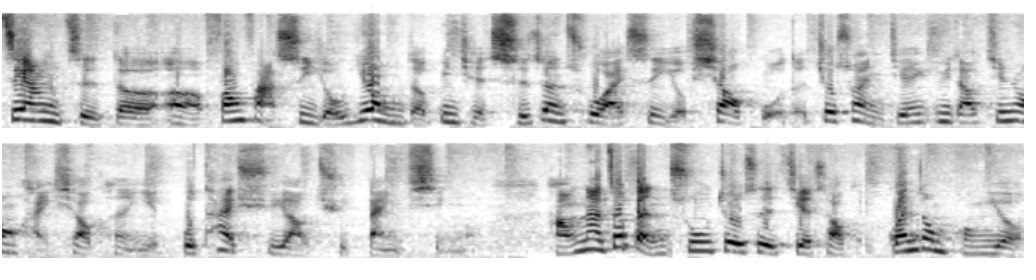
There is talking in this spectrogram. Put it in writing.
这样子的呃方法是有用的，并且实证出来是有效果的。就算你今天遇到金融海啸，可能也不太需要去担心哦。好，那这本书就是介绍给观众朋友。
